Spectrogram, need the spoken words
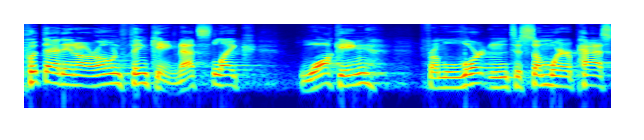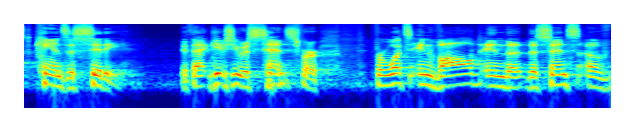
put that in our own thinking, that's like walking from Lorton to somewhere past Kansas City. If that gives you a sense for for what's involved in the, the sense of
